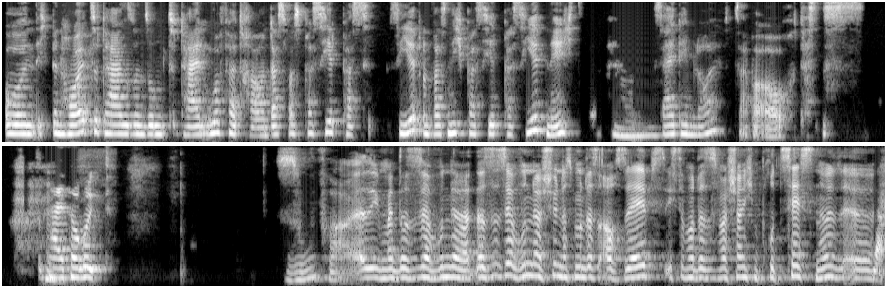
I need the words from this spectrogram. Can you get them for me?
Und ich bin heutzutage so in so einem totalen Urvertrauen. Das, was passiert, passiert und was nicht passiert, passiert nicht. Seitdem läuft's aber auch. Das ist total verrückt. Super. Also ich meine, das ist ja wunder, das ist ja wunderschön, dass man das auch selbst, ich sag mal, das ist wahrscheinlich ein Prozess, ne? Äh, Ja.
